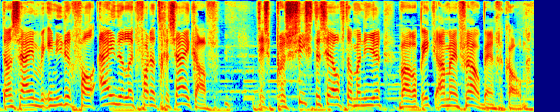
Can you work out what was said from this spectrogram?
Dan zijn we in ieder geval eindelijk van het gezeik af. Het is precies dezelfde manier waarop ik aan mijn vrouw ben gekomen.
